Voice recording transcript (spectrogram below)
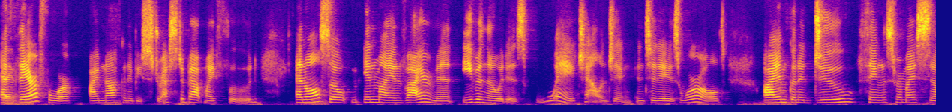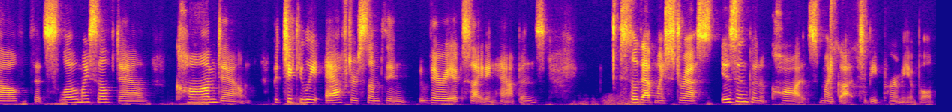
And therefore i'm not going to be stressed about my food and also in my environment even though it is way challenging in today's world I am going to do things for myself that slow myself down, calm down, particularly after something very exciting happens, so that my stress isn't going to cause my gut to be permeable.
